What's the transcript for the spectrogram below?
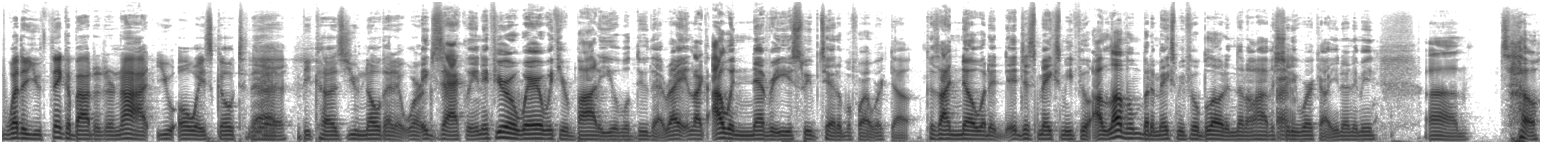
whether you think about it or not, you always go to that Yeah. because you know that it works. Exactly. And if you're aware with your body, you will do that, right? And like I would never eat sweet potato before I worked out because I know what it, it just makes me feel. I love them, but it makes me feel bloated and then I'll have a Right. shitty workout. You know what I mean? Um, so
